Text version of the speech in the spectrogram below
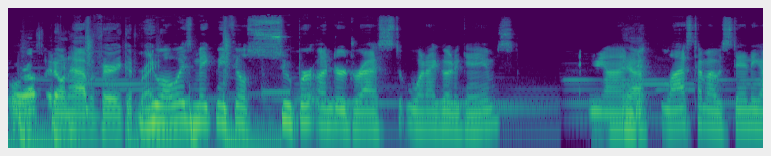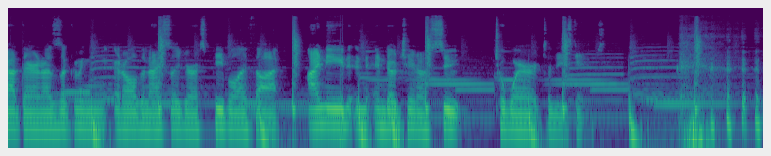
or else I don't have a very good write. You always make me feel super underdressed when I go to games. And yeah. last time I was standing out there and I was looking at all the nicely dressed people, I thought I need an Indochino suit to wear to these games.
